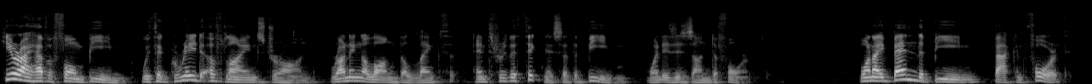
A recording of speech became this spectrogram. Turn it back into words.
Here I have a foam beam with a grid of lines drawn running along the length and through the thickness of the beam when it is undeformed. When I bend the beam back and forth,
